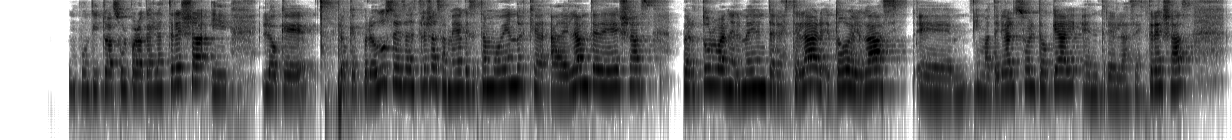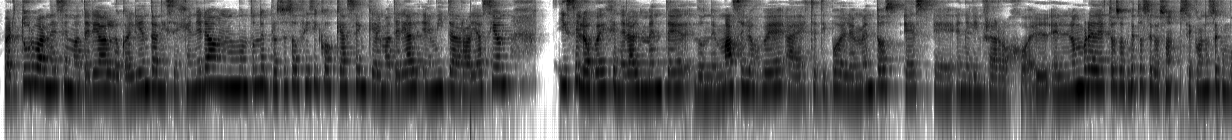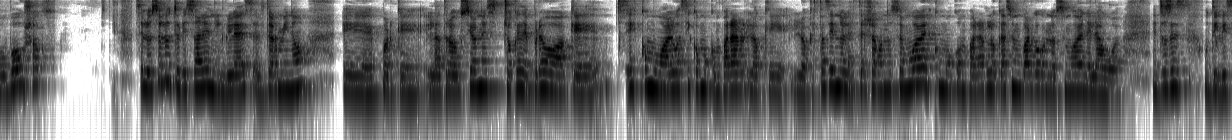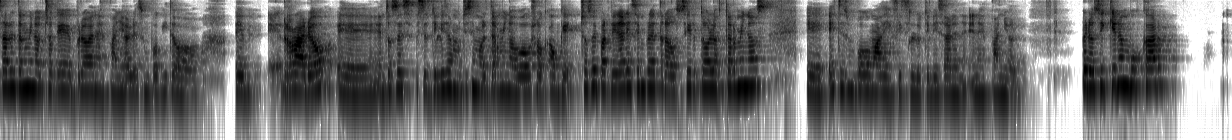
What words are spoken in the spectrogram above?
Un puntito azul por acá es la estrella y lo que, lo que produce esas estrellas a medida que se están moviendo es que adelante de ellas perturban el medio interestelar, todo el gas eh, y material suelto que hay entre las estrellas, perturban ese material, lo calientan y se generan un montón de procesos físicos que hacen que el material emita radiación y se los ve generalmente, donde más se los ve a este tipo de elementos es eh, en el infrarrojo. El, nombre de estos objetos se, se conoce como bowshocks. Se lo suele utilizar en inglés el término eh, porque la traducción es choque de proa, que es como algo así como comparar lo que, lo que está haciendo la estrella cuando se mueve, es como comparar lo que hace un barco cuando se mueve en el agua. Entonces, utilizar el término choque de proa en español es un poquito eh, eh, raro, entonces se utiliza muchísimo el término bowshock, aunque yo soy partidaria siempre de traducir todos los términos, este es un poco más difícil de utilizar en, en español. Pero si quieren buscar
